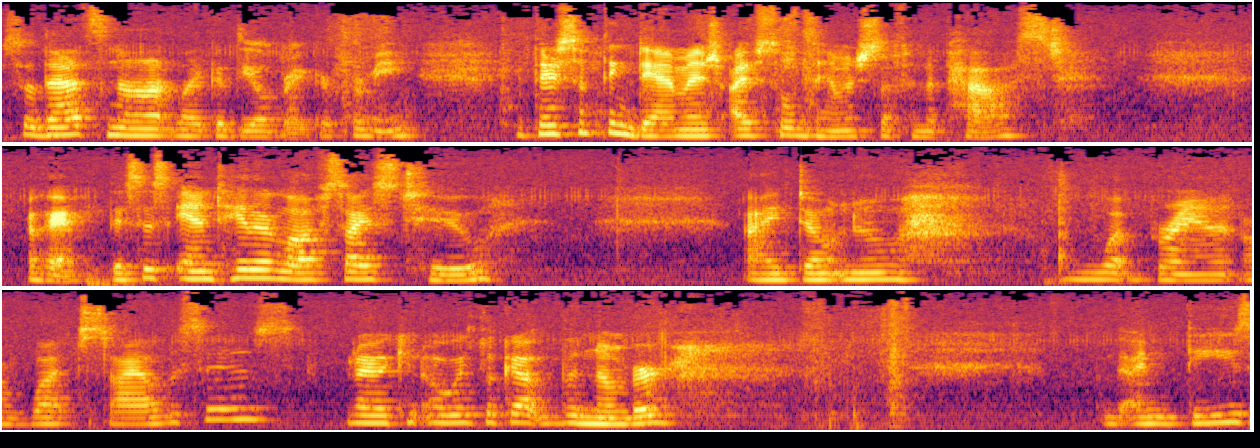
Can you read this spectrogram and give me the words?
So that's not like a deal breaker for me. If there's something damaged, I've sold damaged stuff in the past. Okay, this is Ann Taylor Loft size 2. I don't know what brand or what style this is, but I can always look out the number. And these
